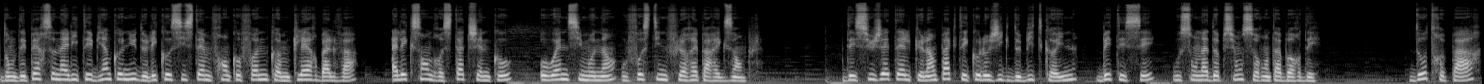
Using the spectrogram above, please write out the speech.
dont des personnalités bien connues de l'écosystème francophone comme Claire Balva, Alexandre Stachenko, Owen Simonin ou Faustine Fleuret par exemple. Des sujets tels que l'impact écologique de Bitcoin, BTC, ou son adoption seront abordés. D'autre part,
